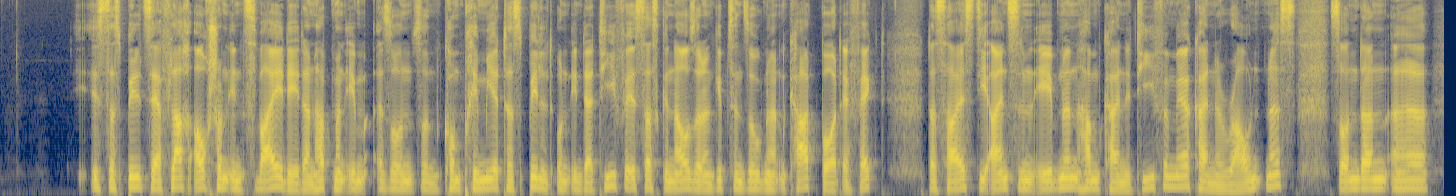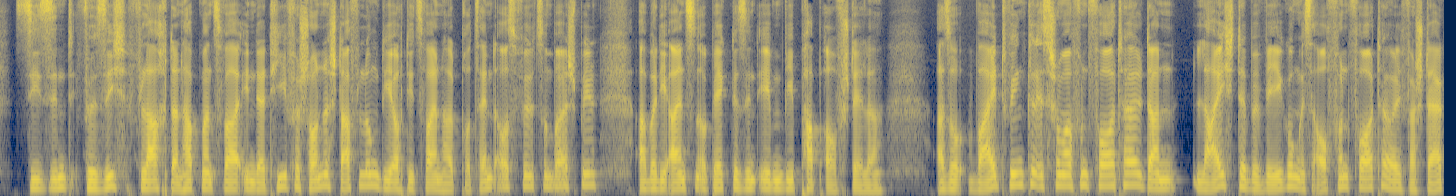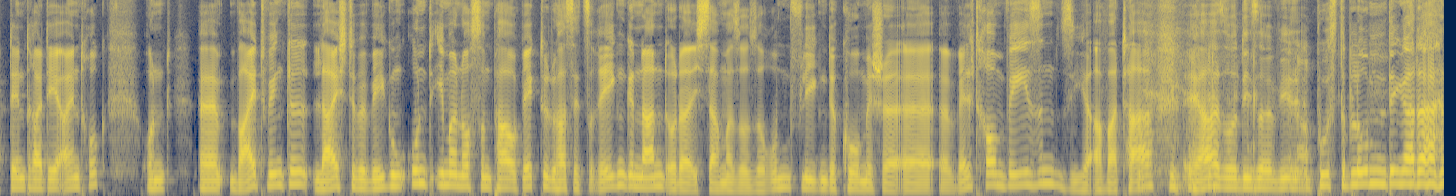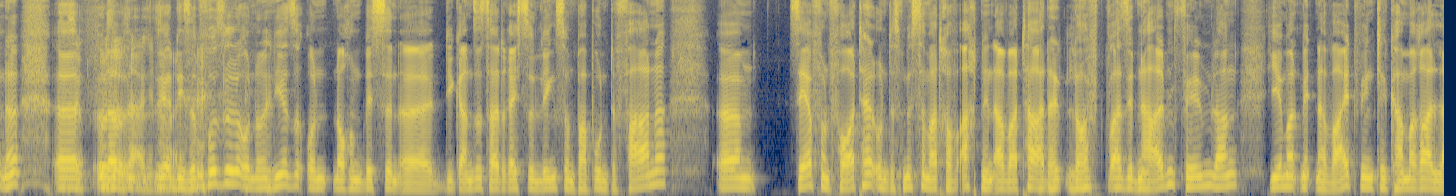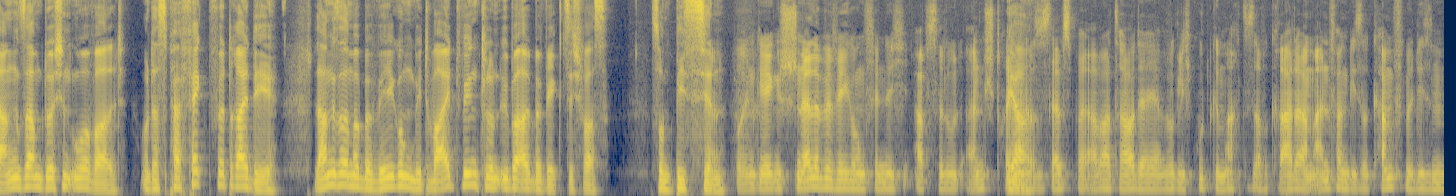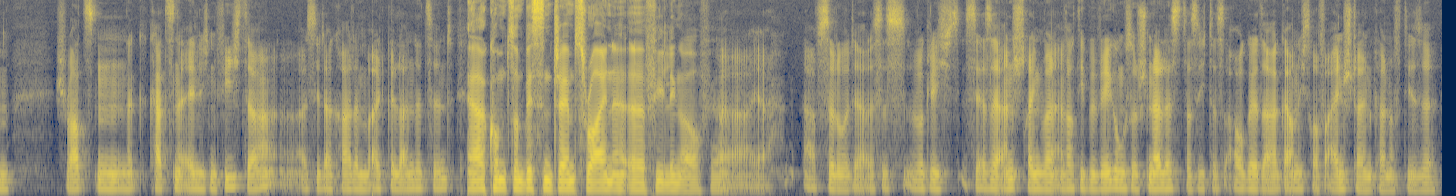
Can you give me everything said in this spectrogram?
ist das Bild sehr flach, auch schon in 2D. Dann hat man eben so ein, so ein komprimiertes Bild und in der Tiefe ist das genauso. Dann gibt es den sogenannten Cardboard-Effekt. Das heißt, die einzelnen Ebenen haben keine Tiefe mehr, keine Roundness, sondern äh, sie sind für sich flach. Dann hat man zwar in der Tiefe schon eine Staffelung, die auch die zweieinhalb Prozent ausfüllt zum Beispiel, aber die einzelnen Objekte sind eben wie Pappaufsteller. Also Weitwinkel ist schon mal von Vorteil, dann leichte Bewegung ist auch von Vorteil, weil die verstärkt den 3D-Eindruck. Und äh, Weitwinkel, leichte Bewegung und immer noch so ein paar Objekte. Du hast jetzt Regen genannt oder ich sag mal so, so rumfliegende komische äh, äh Weltraumwesen, siehe Avatar. ja, so diese wie genau. Pusteblumen-Dinger da. Ne? Äh, diese Fussel, oder, genau. ja, diese Fussel und hier so, und noch ein bisschen äh, die ganze Zeit rechts und links so ein paar bunte Fahne. Ähm, sehr von Vorteil und das müsst ihr mal drauf achten in Avatar. Da läuft quasi einen halben Film lang jemand mit einer Weitwinkelkamera langsam durch den Urwald. Und das ist perfekt für 3D. Langsame Bewegung mit Weitwinkel und überall bewegt sich was. So ein bisschen. Ja, wohingegen schnelle Bewegung finde ich absolut anstrengend. Ja. Also selbst bei Avatar, der ja wirklich gut gemacht ist, aber gerade am Anfang dieser Kampf mit diesem schwarzen, katzenähnlichen Viech da, als sie da gerade im Wald gelandet sind. Ja, kommt so ein bisschen James Ryan-Feeling äh, auf. Ja. ja, ja. Absolut, ja. Das ist wirklich sehr, sehr anstrengend, weil einfach die Bewegung so schnell ist, dass ich das Auge da gar nicht drauf einstellen kann, auf diese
